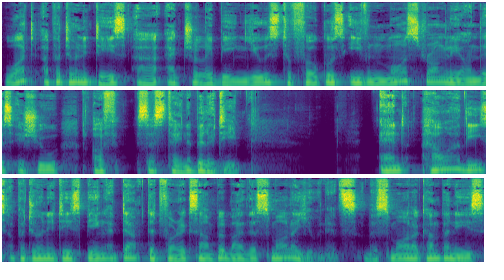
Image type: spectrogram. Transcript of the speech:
What opportunities are actually being used to focus even more strongly on this issue of sustainability? And how are these opportunities being adapted, for example, by the smaller units, the smaller companies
